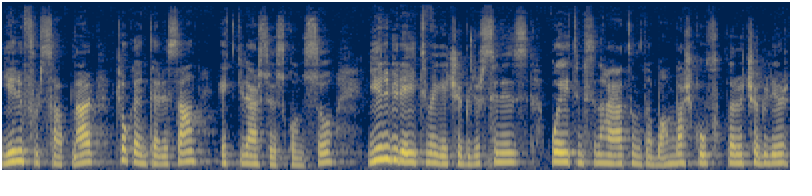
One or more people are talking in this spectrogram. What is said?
yeni fırsatlar, çok enteresan etkiler söz konusu. Yeni bir eğitime geçebilirsiniz. Bu eğitim sizin hayatınızda bambaşka ufuklar açabilir.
